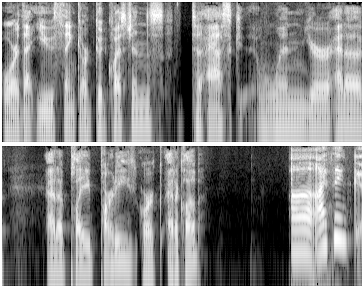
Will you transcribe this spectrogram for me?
or that you think are good questions to ask when you're at a at a play party or at a club? Uh, I think,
